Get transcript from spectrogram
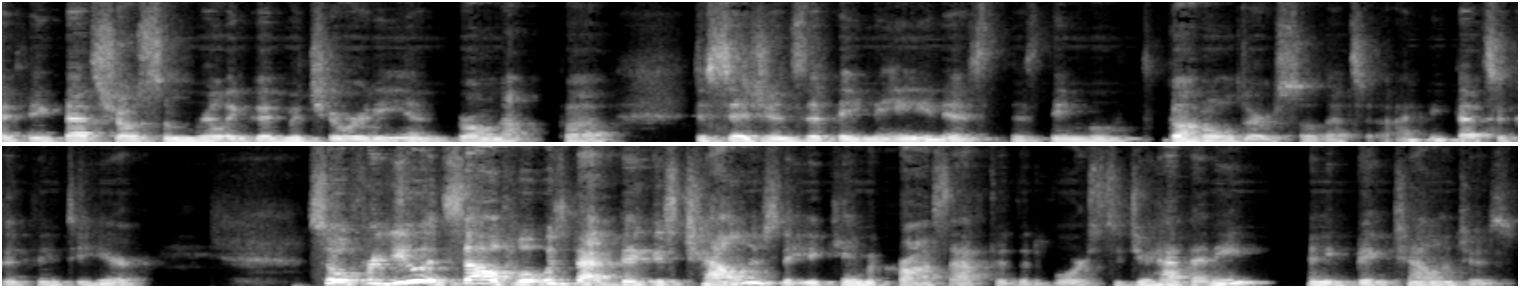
I think that shows some really good maturity and grown up uh, decisions that they made as, as they moved, got older. So that's, I think that's a good thing to hear. So for you itself, what was that biggest challenge that you came across after the divorce? Did you have any, any big challenges?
